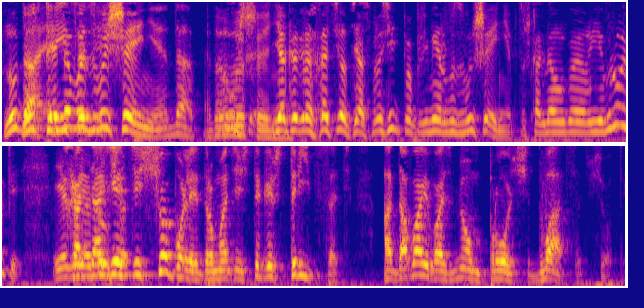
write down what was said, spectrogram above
Ну да, 30 это возвышение, да. Это возвышение. Я как раз хотел тебя спросить про пример возвышения, потому что когда мы говорим о Европе, я говорю о Хотя том, есть что- еще более драматично. Ты говоришь 30, а давай возьмем проще, 20 все-таки.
